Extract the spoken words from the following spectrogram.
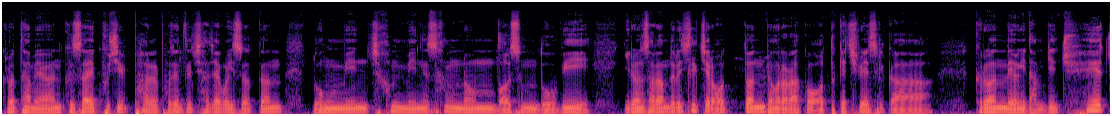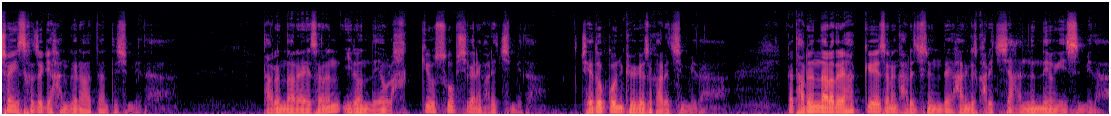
그렇다면 그 사이 98%를 차지하고 있었던 농민, 천민, 상놈, 머슴, 노비 이런 사람들은 실제로 어떤 병을 앓았고 어떻게 치료했을까 그런 내용이 담긴 최초의 서적이 한국에 나왔다는 뜻입니다. 다른 나라에서는 이런 내용을 학교 수업 시간에 가르칩니다. 제도권 교육에서 가르칩니다. 그러니까 다른 나라들의 학교에서는 가르치는데 한국에서 가르치지 않는 내용이 있습니다.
